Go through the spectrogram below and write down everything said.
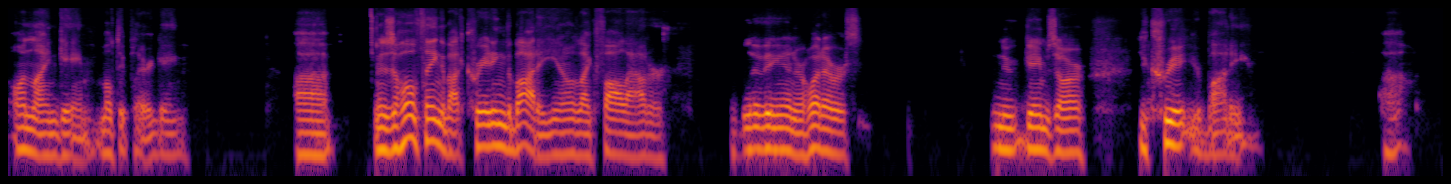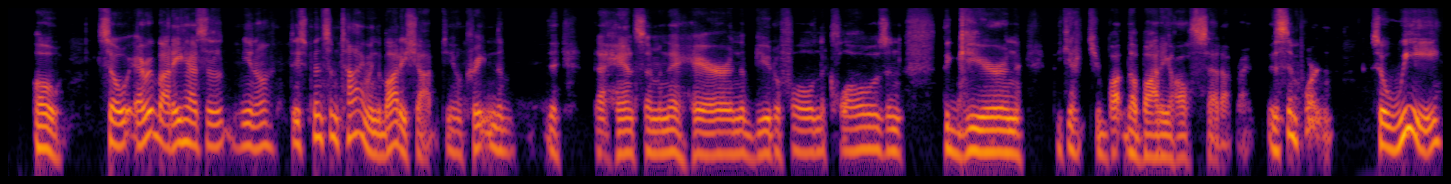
online game, multiplayer game. Uh, there's a whole thing about creating the body, you know, like Fallout or Oblivion or whatever new games are. You create your body. Uh, oh, so everybody has a, you know, they spend some time in the body shop, you know, creating the the, the handsome and the hair and the beautiful and the clothes and the gear and you get your the body all set up right. This is important. So we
